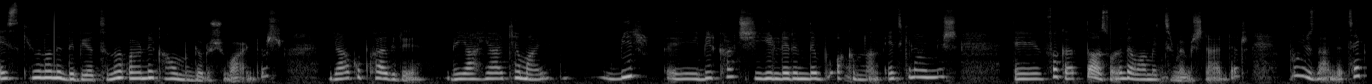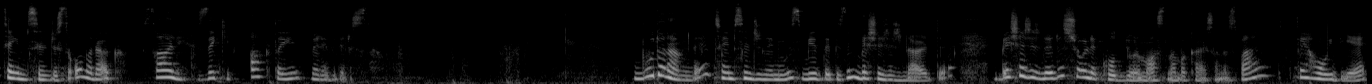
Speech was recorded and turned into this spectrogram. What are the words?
eski Yunan edebiyatını örnek alma görüşü vardır. Yakup Kadri ve Yahya Kemal bir e, birkaç şiirlerinde bu akımdan etkilenmiş e, fakat daha sonra devam ettirmemişlerdir. Bu yüzden de tek temsilcisi olarak Salih Zeki Aktay'ı verebiliriz. Bu dönemde temsilcilerimiz bir de bizim beşecilerdi. Beşecileri şöyle kodluyorum aslına bakarsanız ben. Fehoy diye,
